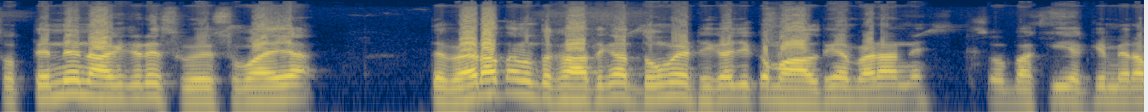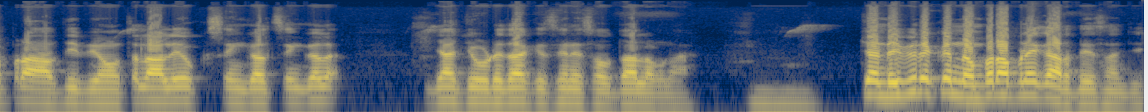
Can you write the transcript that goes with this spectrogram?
ਸੋ ਤਿੰਨੇ ਨਾਗ ਜਿਹੜੇ ਸੂਏ ਸਵਾਏ ਆ। ਤੇ ਵਹਿੜਾ ਤੁਹਾਨੂੰ ਦਿਖਾਤੀਆਂ ਦੋਵੇਂ ਠੀਕ ਆ ਜੀ ਕਮਾਲ ਦੀਆਂ ਵਹਿੜਾਂ ਨੇ। ਸੋ ਬਾਕੀ ਅੱਗੇ ਮੇਰਾ ਭਰਾ ਦੀ ਵਿਉਂਤ ਲਾ ਲਿਓ ਸਿੰਗਲ ਸਿੰਗਲ ਜਾਂ ਜੋੜੇ ਦਾ ਕਿਸੇ ਨੇ ਸੌਦਾ ਲਾਉਣਾ। ਝੰਡੇ ਵੀਰ ਇੱਕ ਨੰਬਰ ਆਪਣੇ ਕਰਦੇ ਸਾਂਝੇ।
